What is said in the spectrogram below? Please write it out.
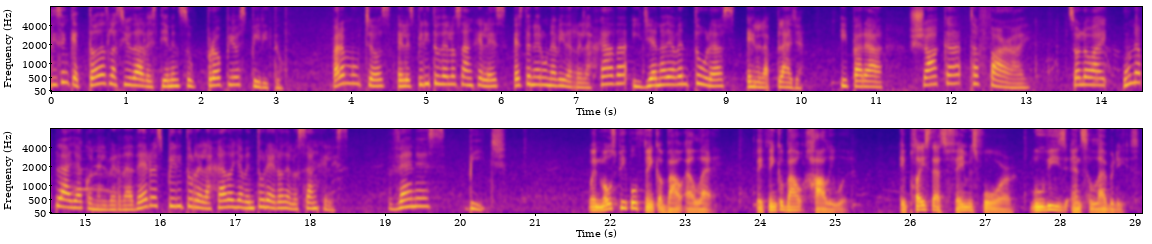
Dicen que todas las ciudades tienen su propio espíritu. Para muchos, el espíritu de Los Ángeles es tener una vida relajada y llena de aventuras en la playa. Y para Shaka Tafari, solo hay una playa con el verdadero espíritu relajado y aventurero de Los Ángeles, Venice Beach. When most people think about LA, they think about Hollywood, a place that's famous for movies and celebrities.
